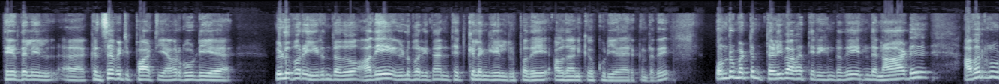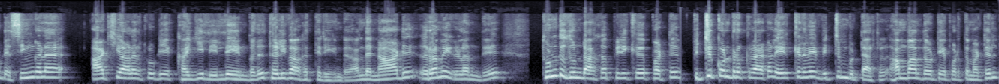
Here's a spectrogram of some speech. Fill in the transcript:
தேர்தலில் கன்சர்வேட்டிவ் பார்ட்டி அவர்களுடைய இழுபறி இருந்ததோ அதே இழுபறி தான் தெற்கிழங்கையில் இருப்பதை அவதானிக்கக்கூடியதாக இருக்கின்றது. ஒன்று மட்டும் தெளிவாக தெரிகின்றது இந்த நாடு அவர்களுடைய சிங்கள ஆட்சியாளர்களுடைய கையில் இல்லை என்பது தெளிவாக தெரிகின்றது. அந்த நாடு இறமை இழந்து துண்டு துண்டாக பிரிக்கப்பட்டு விற்றுக்கொண்டிருக்கிறார்கள் ஏற்கனவே விற்றும் விட்டார்கள். ஹம்பாந்தோட்டையை பொறுத்த மட்டில்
